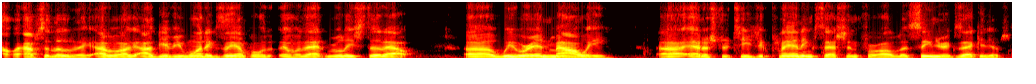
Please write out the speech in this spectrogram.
oh, absolutely. I, will I'll give you one example where that really stood out. Uh, we were in Maui uh, at a strategic planning session for all the senior executives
